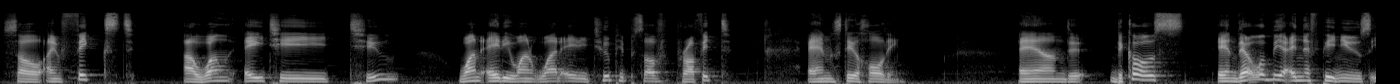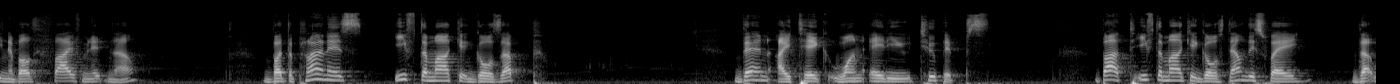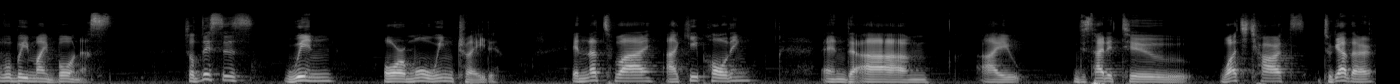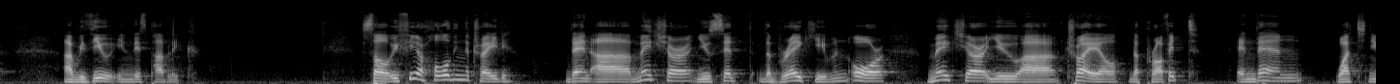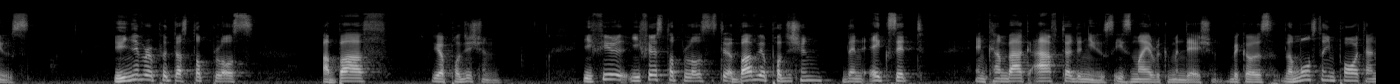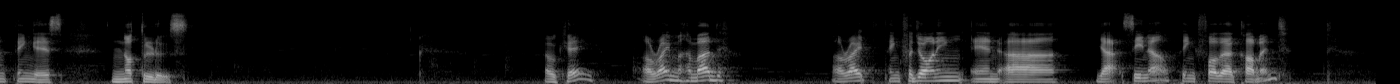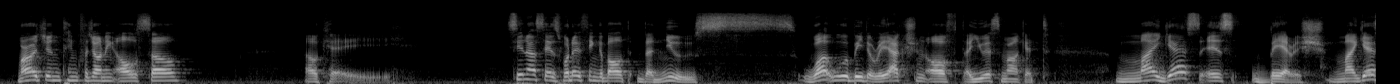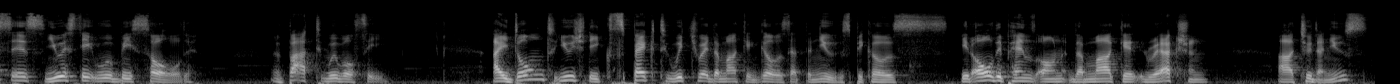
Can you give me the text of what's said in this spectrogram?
so I'm fixed uh, a 182 181 182 pips of profit and still holding and because and there will be NFP news in about 5 minutes now. But the plan is, if the market goes up, then I take 182 pips. But if the market goes down this way, that will be my bonus. So this is win or more win trade. And that's why I keep holding and um, I decided to watch charts together uh, with you in this public. So if you're holding the trade, then uh, make sure you set the break even or make sure you uh, trail the profit and then watch news. You never put the stop loss above your position. If, you, if your stop loss is still above your position, then exit and come back after the news is my recommendation because the most important thing is not to lose. Okay. Alright, Muhammad. Alright, thanks for joining. And uh, yeah, now, thanks for the comment. Margin, thanks for joining also. Okay. Sina says, what do you think about the news? What will be the reaction of the US market? My guess is bearish. My guess is USD will be sold. But we will see. I don't usually expect which way the market goes at the news because it all depends on the market reaction uh, to the news.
